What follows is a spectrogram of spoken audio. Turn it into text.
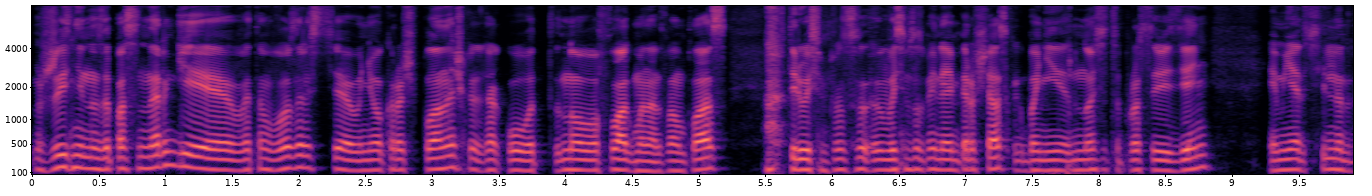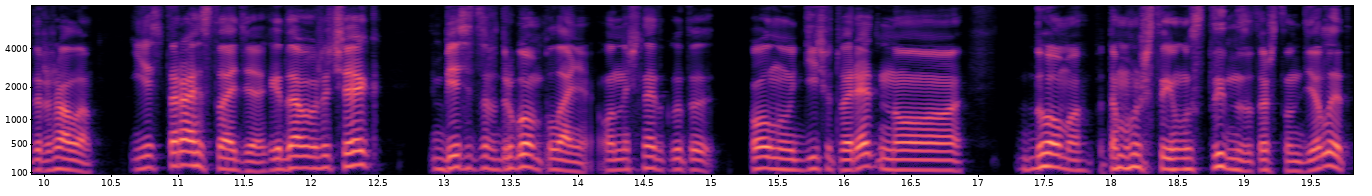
жизненный запас энергии в этом возрасте. У него, короче, планочка, как у вот нового флагмана от OnePlus. 4800 800 мАч, как бы они носятся просто весь день. И меня это сильно раздражало. Есть вторая стадия, когда уже человек бесится в другом плане. Он начинает какую-то полную дичь утворять, но дома, потому что ему стыдно за то, что он делает.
